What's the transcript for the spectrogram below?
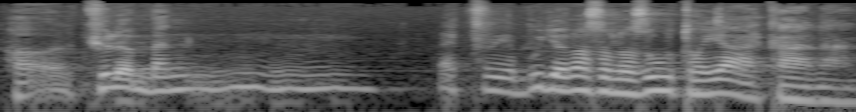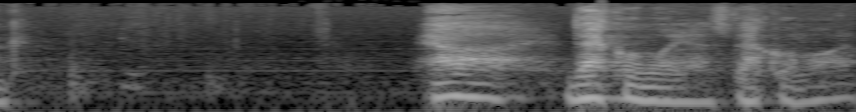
Ha különben mm, legfeljebb ugyanazon az úton járkálnánk. Jaj, de komoly ez, de komoly.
